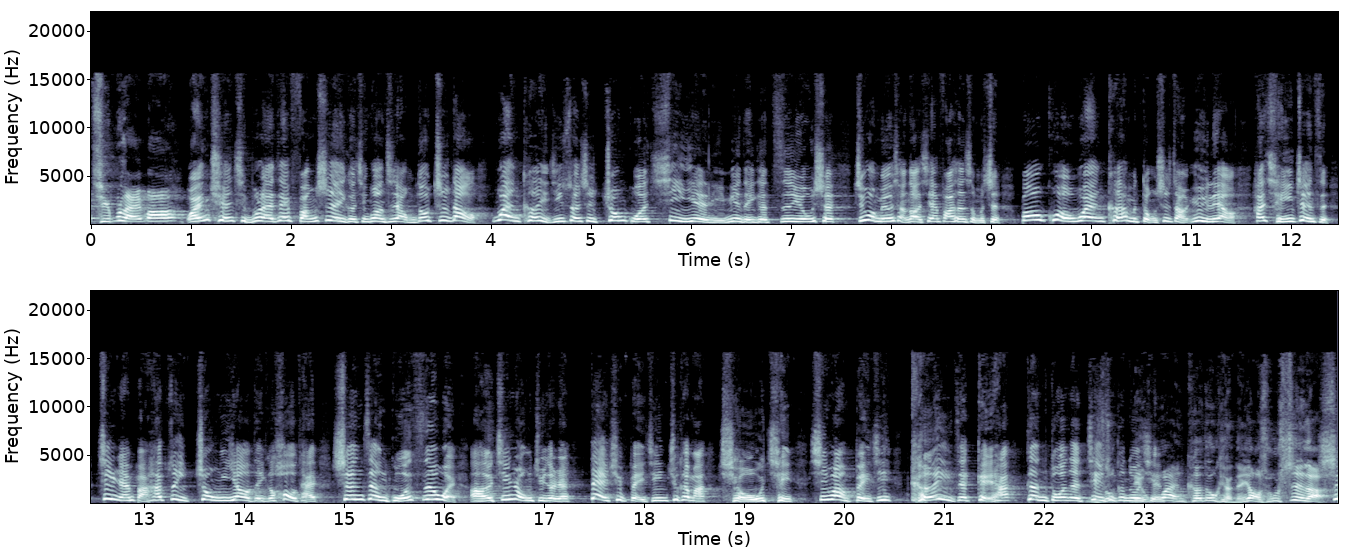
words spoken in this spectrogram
起不来吗？完全起不来。在房市的一个情况之下，我们都知道万科已经算是中国企业里面的一个资优生，结果没有想到现在发生什么事。包括万科他们董事长预料，他前一阵子竟然把他最重要的一个后台深圳国资委啊和金融局的人带去北京去干嘛？求情，希望北京可以再给他更多的借出更多的钱。万科都可能要出事了。是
